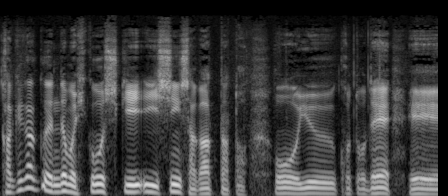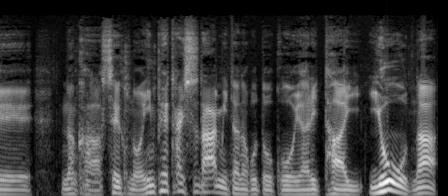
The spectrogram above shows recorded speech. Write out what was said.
加計学園でも非公式審査があったということで、えー、なんか政府の隠蔽体質だみたいなことをこうやりたいような、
